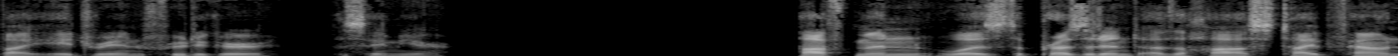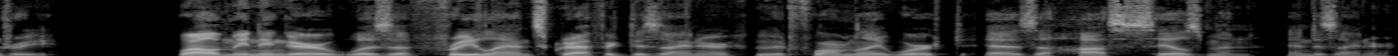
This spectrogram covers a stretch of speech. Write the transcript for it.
by Adrian Frutiger the same year. Hoffmann was the president of the Haas Type Foundry, while Miedinger was a freelance graphic designer who had formerly worked as a Haas salesman and designer.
